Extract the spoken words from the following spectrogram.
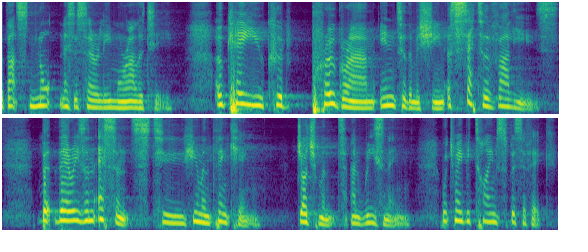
but that's not necessarily morality. Okay, you could program into the machine a set of values, but there is an essence to human thinking, judgment and reasoning, which may be time specific.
